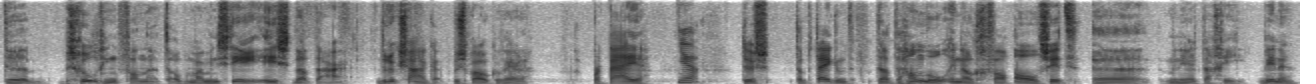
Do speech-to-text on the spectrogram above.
de beschuldiging van het Openbaar Ministerie is dat daar drugszaken besproken werden. Partijen. Ja. Dus dat betekent dat de handel in elk geval al zit, uh, meneer Taghi, binnen.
